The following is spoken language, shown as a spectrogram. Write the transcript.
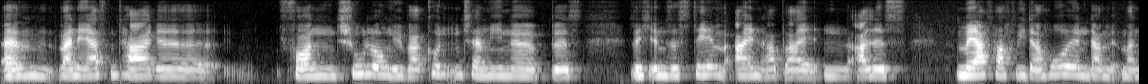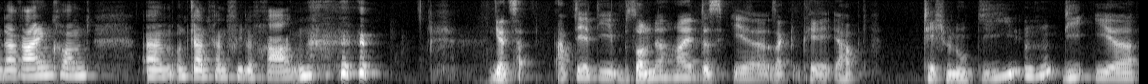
ähm, meine ersten Tage von Schulung über Kundentermine bis sich in System einarbeiten, alles mehrfach wiederholen, damit man da reinkommt ähm, und ganz, ganz viele Fragen. Jetzt habt ihr die Besonderheit, dass ihr sagt, okay, ihr habt Technologie, mhm. die ihr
